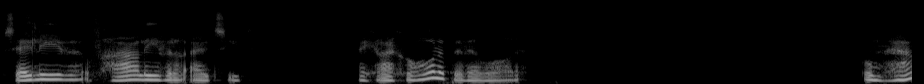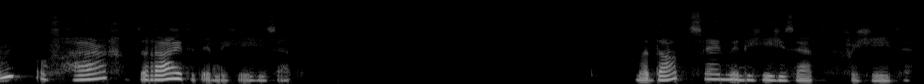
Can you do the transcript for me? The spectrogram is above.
zijn leven of haar leven eruit ziet en graag geholpen wil worden. Om hem of haar draait het in de GGZ. Maar dat zijn we in de GGZ vergeten.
